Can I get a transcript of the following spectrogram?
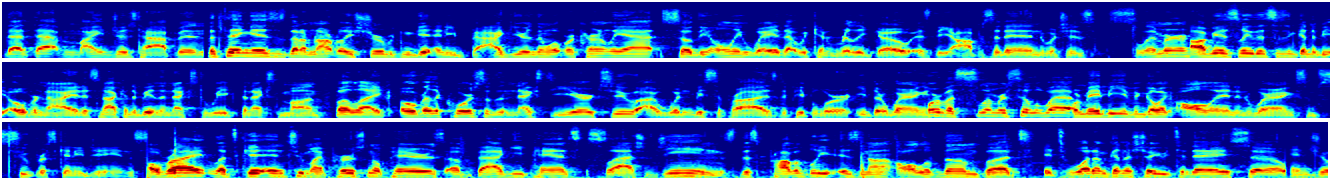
that that might just happen. The thing is, is that I'm not really sure we can get any baggier than what we're currently at. So the only way that we can really go is the opposite end, which is slimmer. Obviously, this isn't gonna be overnight. It's not gonna be in the next week, the next month. But like over the course of the next year or two, I wouldn't be surprised if people were either wearing more of a slimmer silhouette or maybe even going all in and wearing some super skinny jeans. All right, let's get into my personal pairs of baggy pants slash jeans. This probably is not all of them, but it's what I'm gonna show you today, so enjoy.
